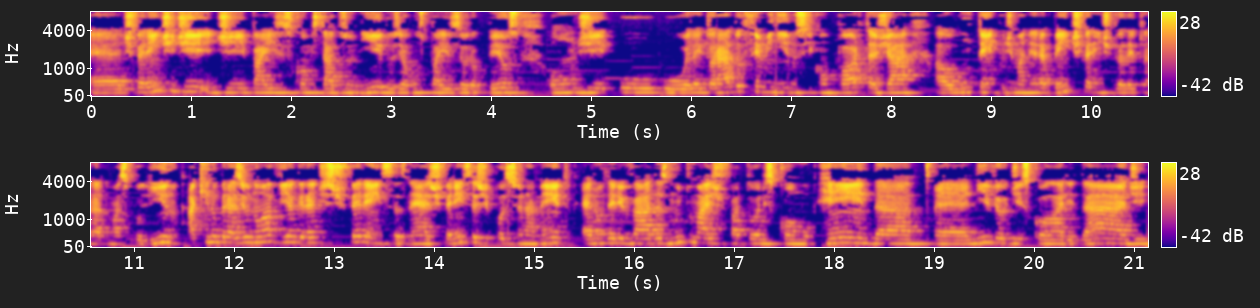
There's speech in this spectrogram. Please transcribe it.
É, diferente de, de países como Estados Unidos e alguns países europeus, onde o, o eleitorado feminino se comporta já há algum tempo de maneira bem diferente do eleitorado masculino, aqui no Brasil não havia grandes diferenças. Né? As diferenças de posicionamento eram derivadas muito mais de fatores como renda, é, nível de escolaridade,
